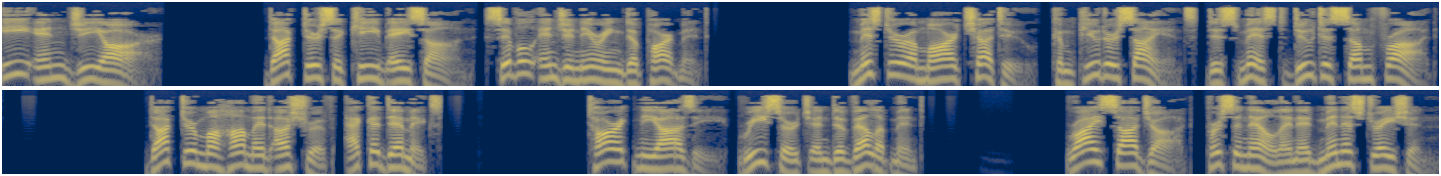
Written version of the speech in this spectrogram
ENGR Dr. Saqib Asan, Civil Engineering Department Mr. Amar Chuttu, Computer Science, dismissed due to some fraud. Dr. Muhammad Ashraf, Academics. Tariq Niazi, Research and Development. Rai Sajad, Personnel and Administration.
